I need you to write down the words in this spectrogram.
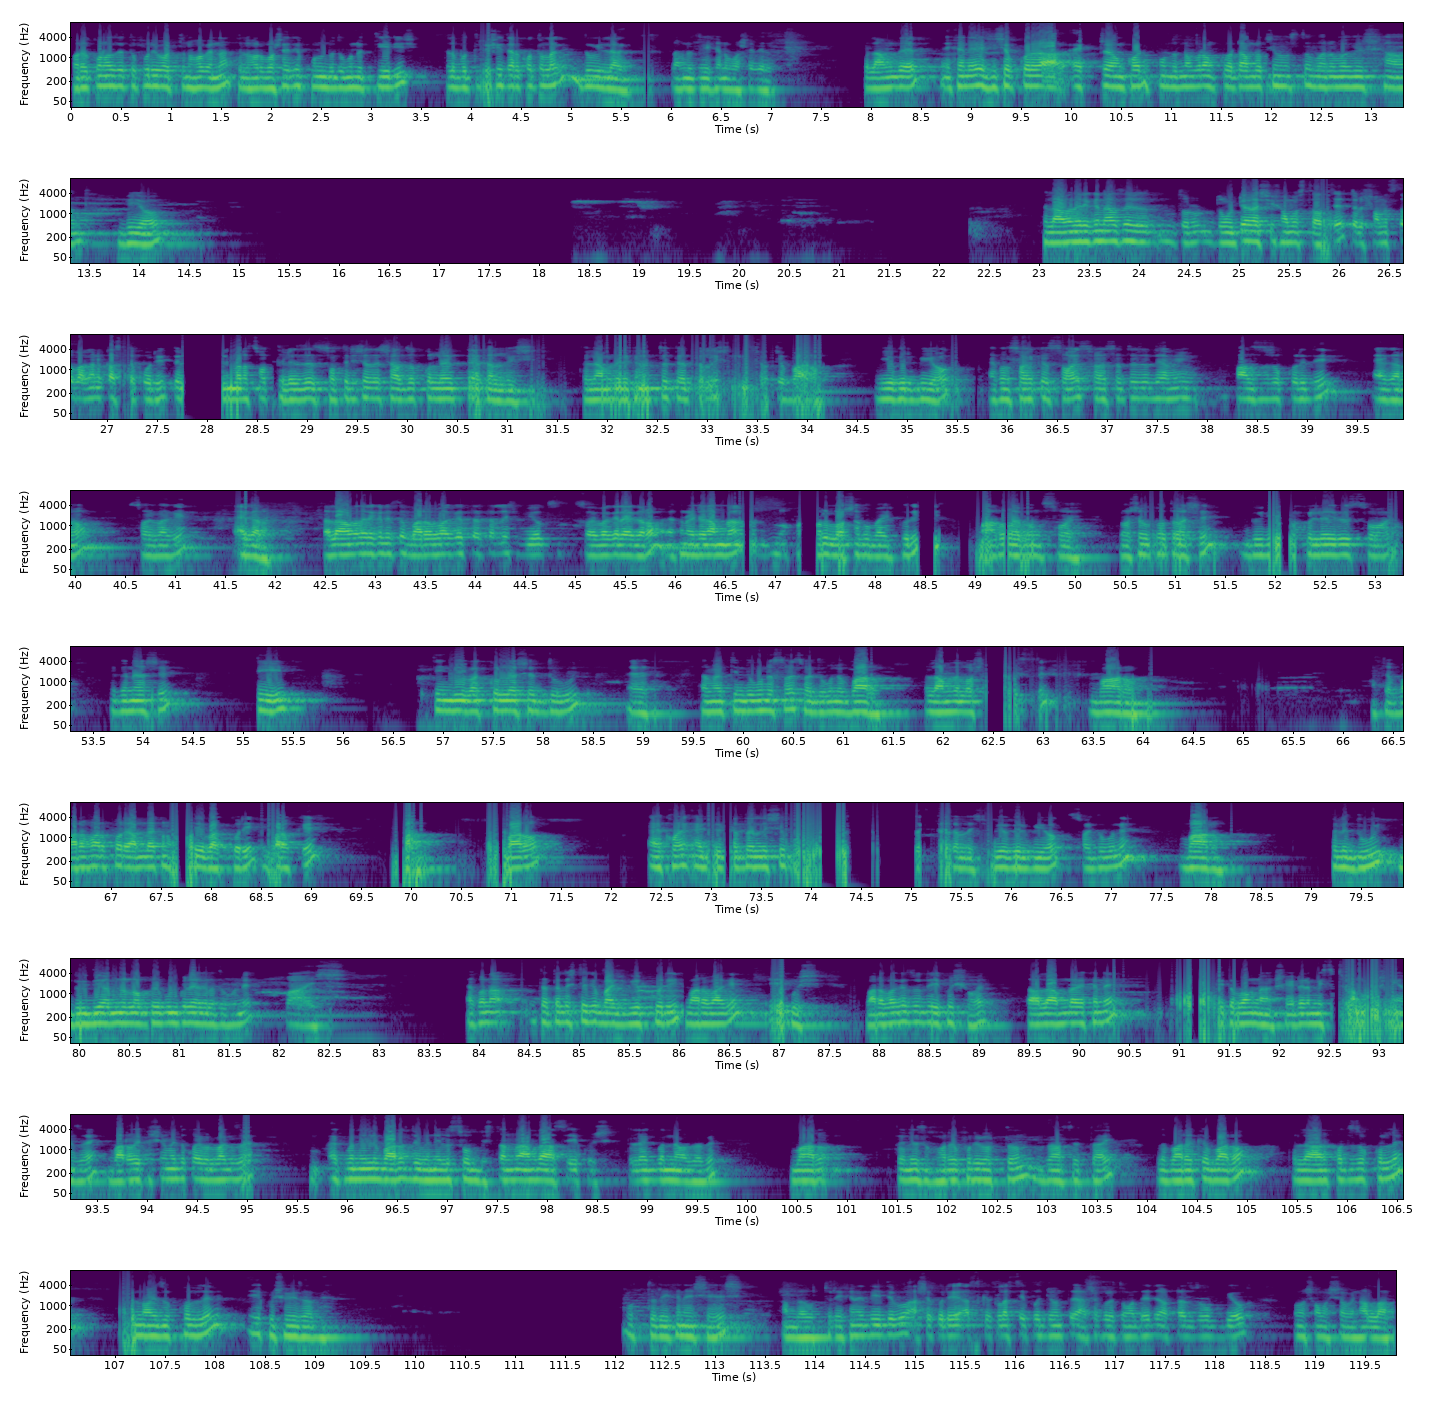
পরে কোনো যেহেতু পরিবর্তন হবে না, তাহলে হর বসাই দিয়ে পনেরো দুগুণে তিরিশ, তাহলে বত্রিশে তার কত লাগে? দুই তাহলে আমরা দুই এখানে বসাই দিলাম। তাহলে আমাদের এখানে হিসাব করার আর একটা অঙ্ক পনেরো নম্বর অঙ্কটা আমরা সমস্ত বারো ভাগের সাত বিয়োগ তাহলে আমাদের এখানে আছে দুইটা রাশি সমস্ত আছে, তাহলে সমস্ত বাগানের কাজটা করি তাহলে আমরা ছ- তাহলে যে ছত্রিশ হাজার সাত যোগ করলে তেতাল্লিশ। তাহলে আমাদের এখানে হচ্ছে তেতাল্লিশ হচ্ছে বারো বিয়োগের বিয়োগ। এখন ছয়কে ছয়, ছয়ের সাথে যদি আমি পাঁচ যোগ করে দিই, এগারো, ছয় ভাগে এগারো। তাহলে আমাদের এখানে হচ্ছে বারো ভাগে তেতাল্লিশ বিয়োগ ছয় ভাগের এগারো। এখন এটা আমরা লসাগু বাইর করি, বারো এবং ছয়। লসাগু কত আসে? দুই দিয়ে ভাগ করলে ছয়, এখানে আসে তিন। তিন দিয়ে ভাগ করলে আসে দুই, এক। তার মানে তিন দুগুণে ছয় ছয় দুগুণে বারো। তাহলে আমাদের হচ্ছে বারো। আচ্ছা বারো হওয়ার পরে আমরা এখন দিয়ে ভাগ করি বারোকে বারো। বারো, এক হয় এক দুই তেতাল্লিশে তেতাল্লিশ বিয়োগের বিয়োগ ছয় দুগুণে বারো। তাহলে দুই দুই দিয়ে আমরা লব্ধের গুণ করে এগারো দুগুণে বাইশ। এখন তেতাল্লিশ থেকে বাইশ বিয়োগ করি বারো ভাগে একুশ। বারো ভাগে যদি একুশ হয়, তাহলে আমরা এখানে কৃত ভগ্নাংশ, এটার মিশ্র অংশ নিয়ে যায়। বারো একুশের মধ্যে কয়বার ভাগ যায়? একবার নিলে বারো, দুইবার নিলে চব্বিশ, তার মানে আমরা আছি একুশ। তাহলে একবার নেওয়া যাবে। বারো, তাহলে হরের পরিবর্তন যা আছে তাই। তাহলে বারোকে বারো, তাহলে আর কত যোগ করলে? নয় যোগ করলে একুশ হয়ে যাবে। উত্তর এখানে শেষ। আমরা উত্তর এখানে দিয়ে দেবো। আশা করি আজকের ক্লাস এ পর্যন্ত। আশা করি তোমাদের অর্থাৎ যোগ বিয়োগ কোনো সমস্যা হবে না। আল্লাহ।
